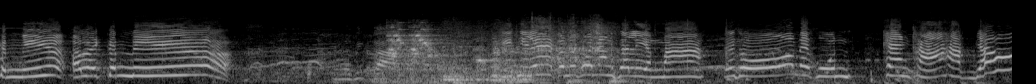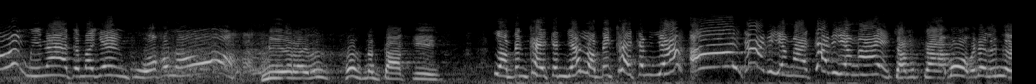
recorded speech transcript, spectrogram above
กันเนี้ยอะไรกันเนี้ยทีทีแรกก็นึกว่านั่งเสลียงมาเลยโถแม่คุณ แข้งขาหักยังมีหน้าจะมาแย่งผัวเขาเนาะมีอะไรหรือฮะนังกากีหล่อนเป็นใครกันยะหล่อนเป็นใครกันยะอ้ายกล้าได้ยังไงกล้าได้ยังไงจำกาโม่ไม่ได้หรือไง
